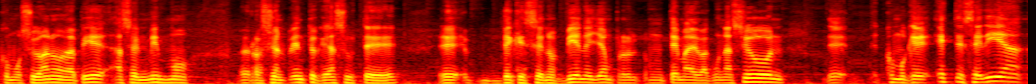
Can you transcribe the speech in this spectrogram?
como ciudadano de a pie, hace el mismo eh, racionamiento que hace usted, eh, de que se nos viene ya un, tema de vacunación, como que este sería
